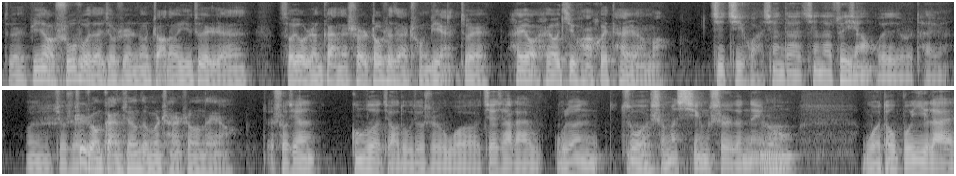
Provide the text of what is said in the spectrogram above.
对，比较舒服的就是能找到一队人，所有人干的事儿都是在充电。对，还有还有计划回太原吗？计计划现在现在最想回的就是太原，嗯，就是这种感情怎么产生的呀？首先。工作角度就是我接下来无论做什么形式的内容，我都不依赖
